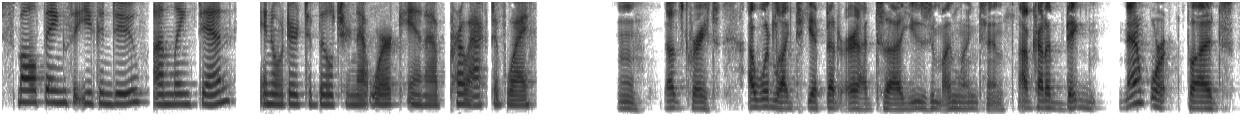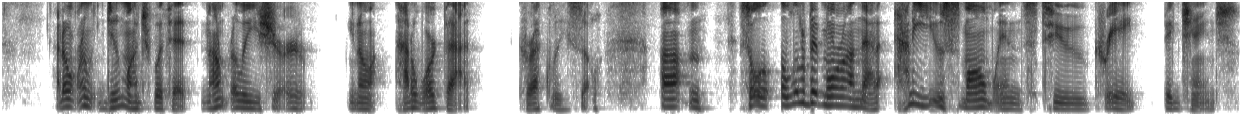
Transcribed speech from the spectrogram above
small things that you can do on LinkedIn in order to build your network in a proactive way. Mm, that's great. I would like to get better at uh, using my LinkedIn. I've got a big network, but I don't really do much with it. Not really sure, you know, how to work that correctly. So, um, so a little bit more on that. How do you use small wins to create big change?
